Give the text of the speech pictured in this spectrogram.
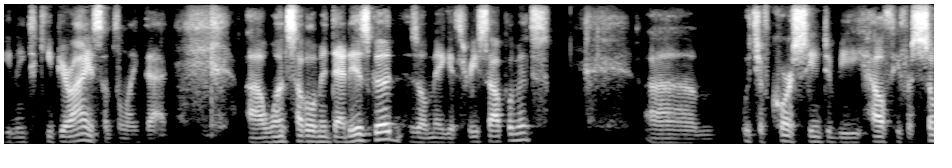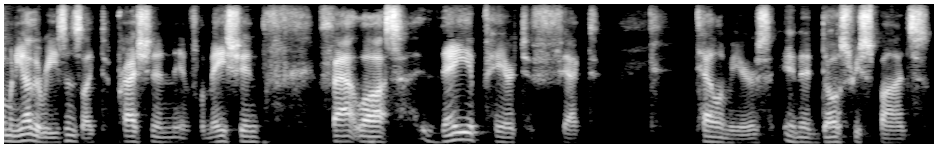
you need to keep your eye on something like that. Uh, one supplement that is good is omega-3 supplements um, which of course seem to be healthy for so many other reasons like depression inflammation fat loss. They appear to affect telomeres in a dose response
